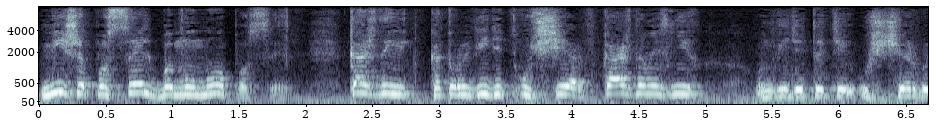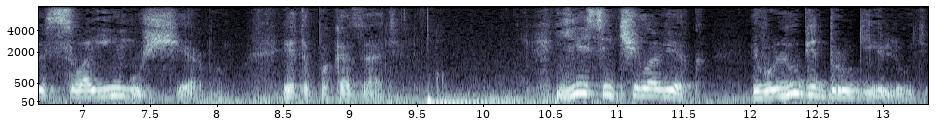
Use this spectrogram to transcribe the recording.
Миша посель, Бамумо посель, каждый, который видит ущерб в каждом из них, он видит эти ущербы своим ущербом. Это показатель. Если человек, его любят другие люди,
